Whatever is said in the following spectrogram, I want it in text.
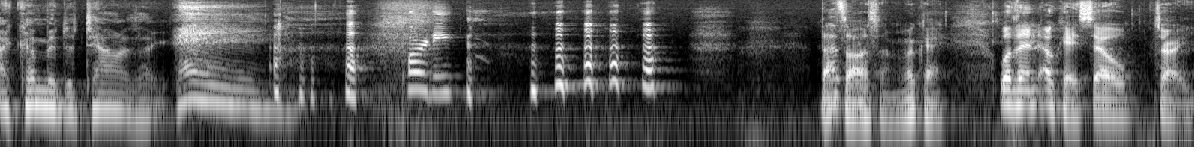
I come into town, it's like, hey, Party. That's awesome. Okay. Well then, okay. So sorry.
